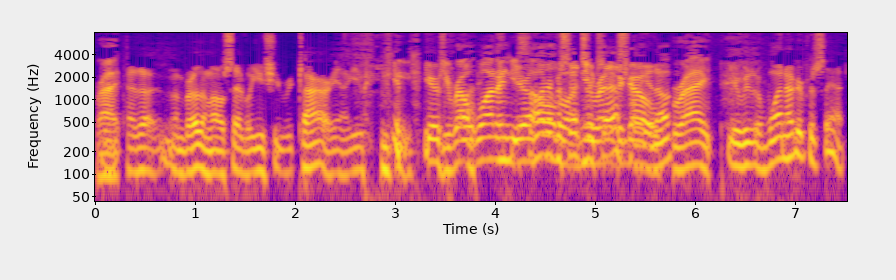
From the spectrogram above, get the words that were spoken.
right. And, uh, my brother-in-law said, "Well, you should retire. You know, you you, you wrote one and you you're sold 100% one. You're ready to go. You know? Right. You're 100 percent.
